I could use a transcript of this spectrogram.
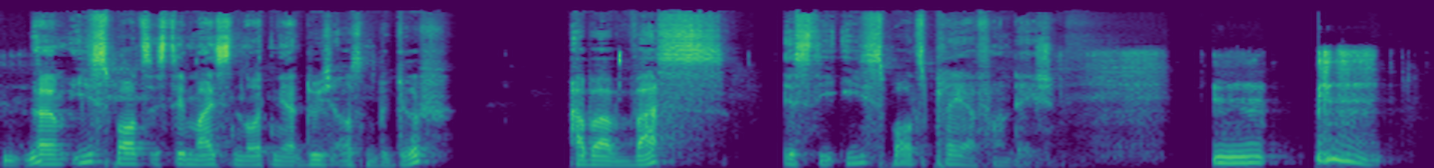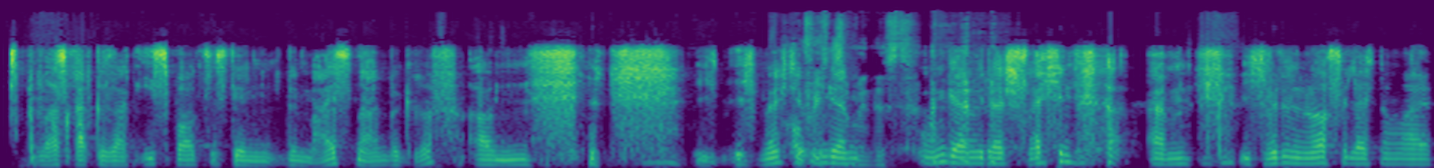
Mhm. Ähm, eSports ist den meisten Leuten ja durchaus ein Begriff. Aber was ist die eSports Player Foundation? Mhm. Du hast gerade gesagt, E-Sports ist den, den meisten ein Begriff. Ähm, ich, ich möchte ungern, ungern widersprechen. ähm, ich würde nur noch vielleicht nochmal,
